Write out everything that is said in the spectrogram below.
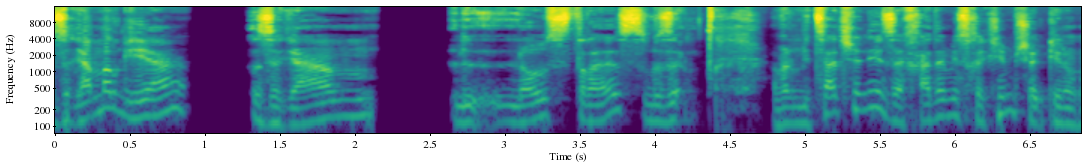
זה גם מרגיע זה גם low stress וזה אבל מצד שני זה אחד המשחקים שכאילו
